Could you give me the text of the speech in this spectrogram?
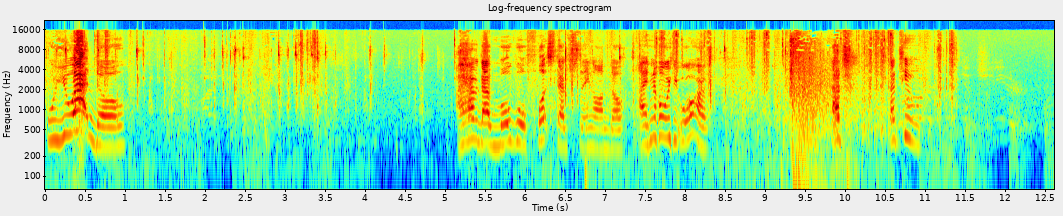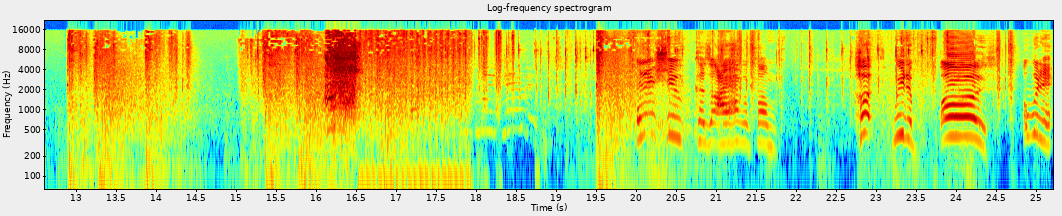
Where you at though? I have that mobile footsteps thing on though. I know where you are. That's that's you. I didn't shoot because I have a thumb. Huh, we the boys. Open it.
